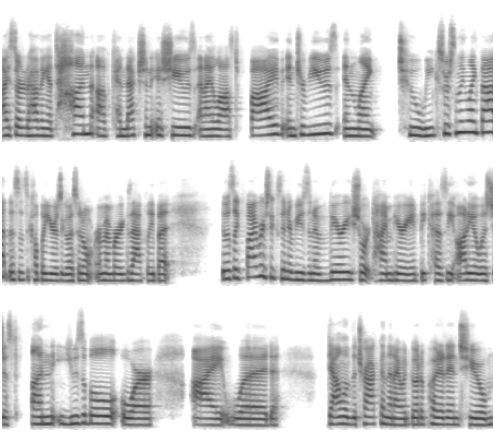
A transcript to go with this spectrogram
I started having a ton of connection issues and I lost five interviews in like two weeks or something like that. This is a couple years ago, so I don't remember exactly, but it was like five or six interviews in a very short time period because the audio was just unusable, or I would download the track and then I would go to put it into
